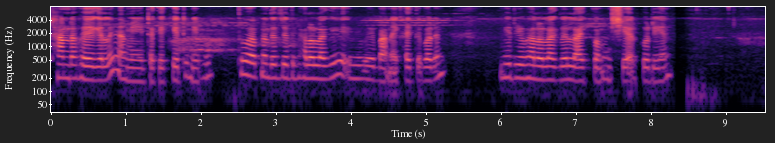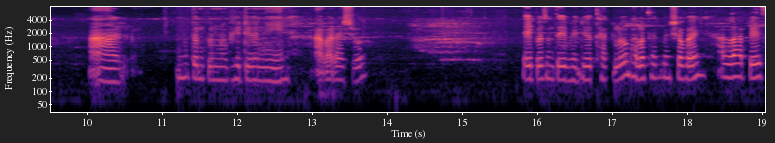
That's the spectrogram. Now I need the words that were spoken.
ঠান্ডা হয়ে গেলে আমি এটাকে কেটে নিব। তো আপনাদের যদি ভালো লাগে এভাবে বানাই খাইতে পারেন। ভিডিও ভালো লাগলে লাইক কমেন্ট শেয়ার করিয়েন। আর নতুন কোনো ভিডিও নিয়ে আবার আসব। এই পর্যন্ত এই ভিডিও থাকল। ভালো থাকবেন সবাই। আল্লাহ হাফেজ।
